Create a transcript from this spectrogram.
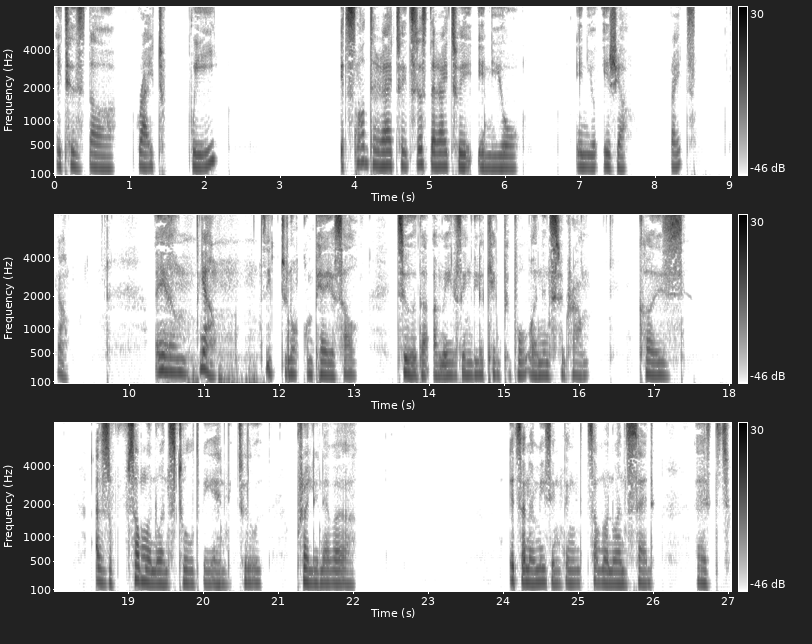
it is the right way. It's not the right way, it's just the right way in your in your area, right? Yeah. Um yeah. So do not compare yourself to the amazing looking people on Instagram because as someone once told me, and it will probably never. It's an amazing thing that someone once said. That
